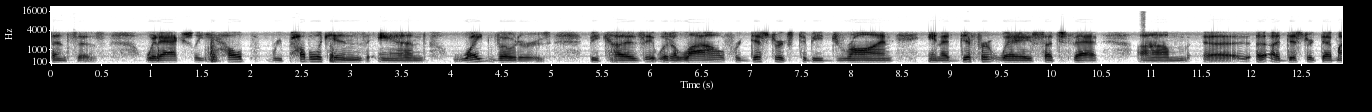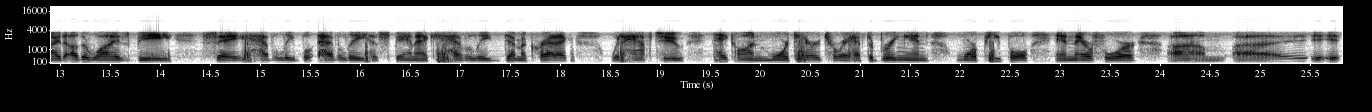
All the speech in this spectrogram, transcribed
census would actually help Republicans and white voters because it would allow for districts to be drawn in a different way, such that um, uh, a district that might otherwise be, say, heavily heavily Hispanic, heavily Democratic, would have to take on more territory, have to bring in more people, and therefore um, uh, it,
